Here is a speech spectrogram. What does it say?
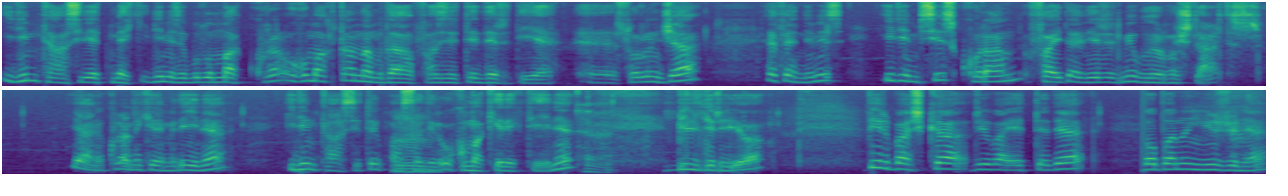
ilim tahsil etmek, ilimizde bulunmak, Kur'an okumaktan da mı daha faziletlidir diye e, sorunca Efendimiz ilimsiz Kur'an fayda verir mi buyurmuşlardır. Yani Kur'an-ı Kerim'de yine ilim tahsil etmek maksadıyla hmm. okumak gerektiğini evet. bildiriyor. Bir başka rivayette de babanın yüzüne,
